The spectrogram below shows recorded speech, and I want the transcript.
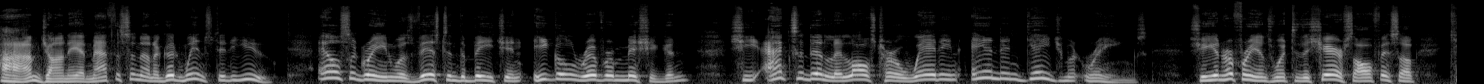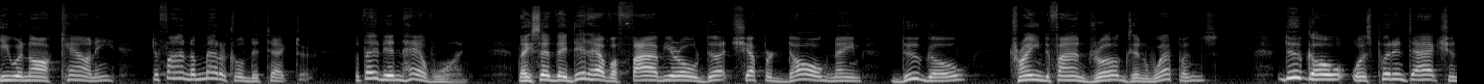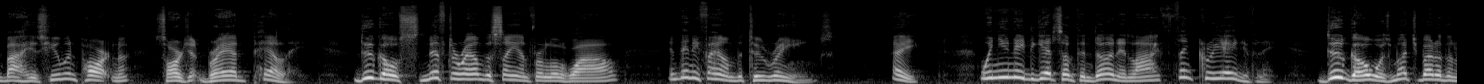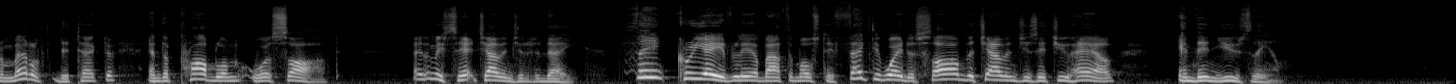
Hi, I'm John Ed Matheson, and a good Wednesday to you. Elsa Green was visiting the beach in Eagle River, Michigan. She accidentally lost her wedding and engagement rings. She and her friends went to the sheriff's office of Keweenaw County to find a metal detector, but they didn't have one. They said they did have a five year old Dutch Shepherd dog named Dugo, trained to find drugs and weapons. Dugo was put into action by his human partner, Sergeant Brad Pelley. Dugo sniffed around the sand for a little while, and then he found the two rings. Hey, when you need to get something done in life, think creatively. Dugo was much better than a metal detector, and the problem was solved. Hey, let me challenge you today. Think creatively about the most effective way to solve the challenges that you have, and then use them.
